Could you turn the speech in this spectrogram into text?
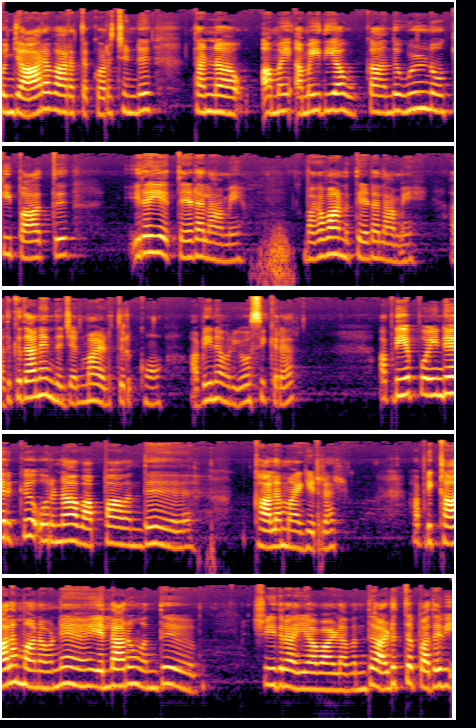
கொஞ்சம் ஆரவாரத்தை குறைச்சிண்டு தன்னை அமை அமைதியாக உட்காந்து உள்நோக்கி பார்த்து இறையை தேடலாமே பகவானை தேடலாமே அதுக்கு தானே இந்த ஜென்மா எடுத்திருக்கோம் அப்படின்னு அவர் யோசிக்கிறார். அப்படியே போயிட்டே இருக்குது ஒரு நாள் அவள் அப்பா வந்து காலமாகிடுறார். அப்படி காலமானவுடனே எல்லாரும் வந்து ஸ்ரீதர ஐயாவாளை வந்து அடுத்த பதவி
